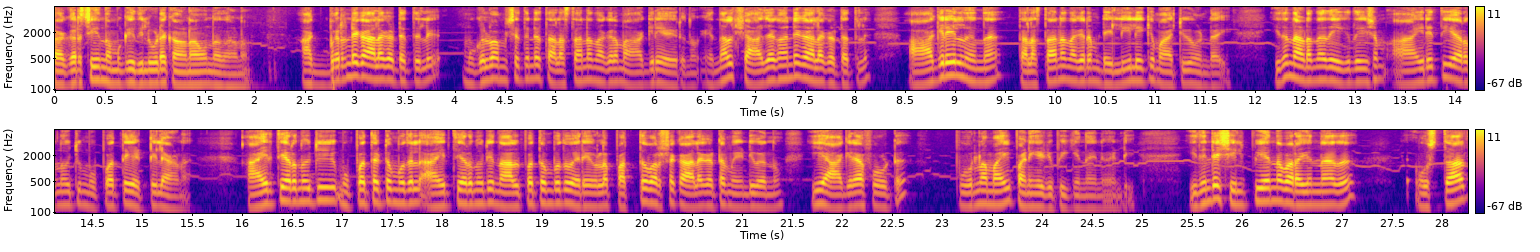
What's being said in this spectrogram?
തകർച്ചയും നമുക്ക് ഇതിലൂടെ കാണാവുന്നതാണ്. അക്ബറിന്റെ കാലഘട്ടത്തിൽ മുഗൾ വംശത്തിന്റെ തലസ്ഥാന നഗരം ആഗ്രയായിരുന്നു. എന്നാൽ ഷാജഹാന്റെ കാലഘട്ടത്തിൽ ആഗ്രയിൽ നിന്ന് തലസ്ഥാന നഗരം ഡൽഹിയിലേക്ക് മാറ്റുകയുണ്ടായി. ഇത് നടന്നത് ഏകദേശം ആയിരത്തി അറുന്നൂറ്റി മുപ്പത്തി എട്ടിലാണ് ആയിരത്തി അറുന്നൂറ്റി മുപ്പത്തെട്ട് മുതൽ ആയിരത്തി അറുന്നൂറ്റി നാൽപ്പത്തൊമ്പത് വരെയുള്ള പത്ത് വർഷ കാലഘട്ടം വേണ്ടി വന്നു ഈ ആഗ്ര ഫോർട്ട് പൂർണമായി പണി കഴിപ്പിക്കുന്നതിന് വേണ്ടി. ഇതിന്റെ ശില്പി എന്ന് പറയുന്നത് ഉസ്താദ്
